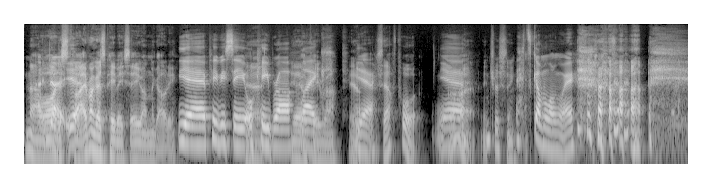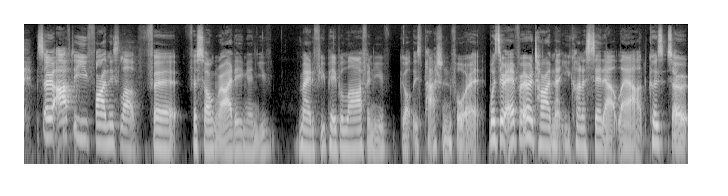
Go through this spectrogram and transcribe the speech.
No, well, no, I just yeah. play. Everyone goes to PBC on the Goldie. yeah. PBC or Yeah. Keebra, Yeah, like Keebra. yeah. yeah. Southport. Yeah. Right. Interesting. it's come a long way. So after you find this love for for songwriting and you've made a few people laugh and you've got this passion for it, was there ever a time that you kind of said out loud? Because so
